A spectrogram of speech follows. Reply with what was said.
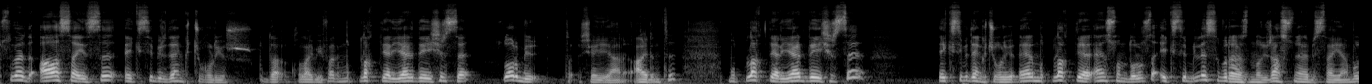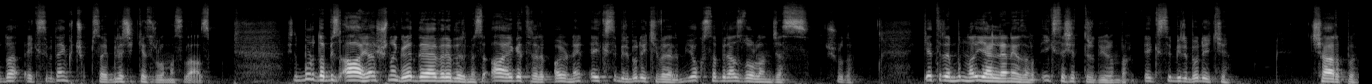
Bu sefer de A sayısı eksi 1'den küçük oluyor. Bu da kolay bir ifade. Mutlak değer yer değişirse zor bir şey yani ayrıntı. Mutlak değer yer değişirse eksi 1'den küçük oluyor. Eğer mutlak değer en sonunda olursa eksi 1 ile 0 arasında oluyor. Rasyonel bir sayı yani. Burada eksi 1'den küçük bir sayı. Bileşik kesir olması lazım. Şimdi burada biz A'ya şuna göre değer verebiliriz. Mesela A'ya getirelim. Örneğin eksi 1 bölü 2 verelim. Yoksa biraz zorlanacağız. Şurada. Getirelim bunları yerlerine yazalım. X eşittir diyorum bak. Eksi 1 bölü 2 çarpı.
